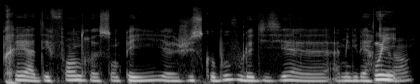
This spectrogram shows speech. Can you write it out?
prêt à défendre son pays jusqu'au bout, vous le disiez, Amélie Berthelin. Oui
